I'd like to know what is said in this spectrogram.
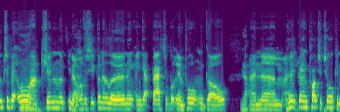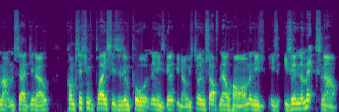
Looks a bit all action. Look, you know, Yeah. obviously he's going to learn and, and get better, but an important goal. Yeah. And um, I heard Graham Potter talking about him. Said, you know, competition for places is important, and he's going. to You know, he's done himself no harm, and he's he's, he's in the mix now.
